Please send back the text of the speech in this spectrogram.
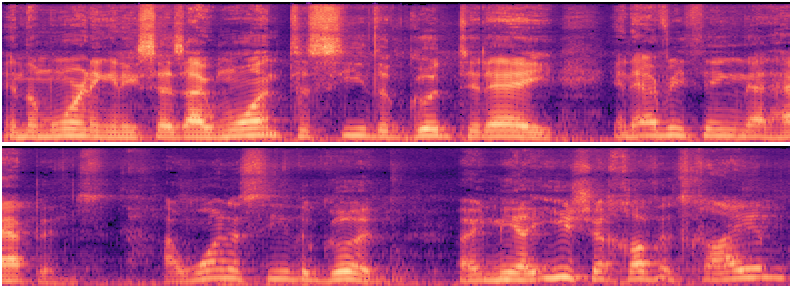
in the morning and he says, I want to see the good today in everything that happens. I want to see the good. Right? Mi'aisha chavetz chaim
